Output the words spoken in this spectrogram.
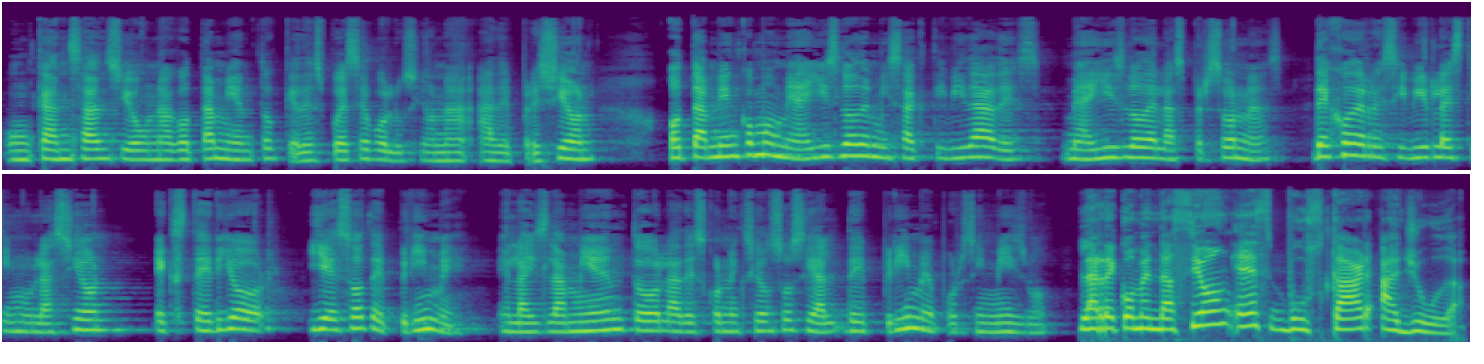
un cansancio, un agotamiento que después evoluciona a depresión. O también como me aíslo de mis actividades, me aíslo de las personas, dejo de recibir la estimulación exterior y eso deprime. El aislamiento, la desconexión social deprime por sí mismo. La recomendación es buscar ayuda.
